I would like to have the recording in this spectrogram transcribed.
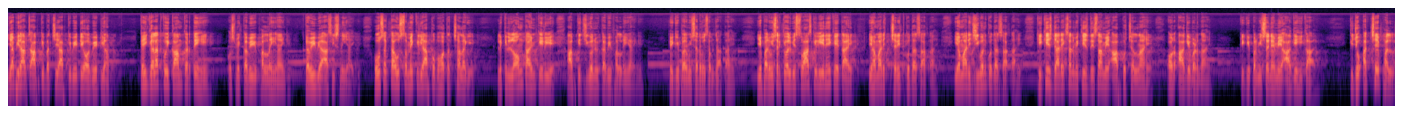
या फिर आप, आपके बच्चे, आपके बेटे और बेटियाँ कहीं गलत कोई काम करते हैं, उसमें कभी भी फल नहीं आएँगे, कभी भी आशीष नहीं आएगी। हो सकता है उस समय के लिए आपको बहुत अच्छा लगे, लेकिन लॉन्ग टाइम के लिए आपके जीवन में कभी फल नहीं आएँगे, क्योंकि परमेश्वर हमें समझाता है। ये परमेश्वर केवल विश्वास के लिए नहीं कहता है, ये हमारे चरित्र को दर्शाता है, ये हमारे जीवन को दर्शाता है कि किस डायरेक्शन में, किस दिशा में आपको चलना है और आगे बढ़ना है। क्योंकि परमेश्वर ने हमें आगे ही कहा है कि जो अच्छे फल,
